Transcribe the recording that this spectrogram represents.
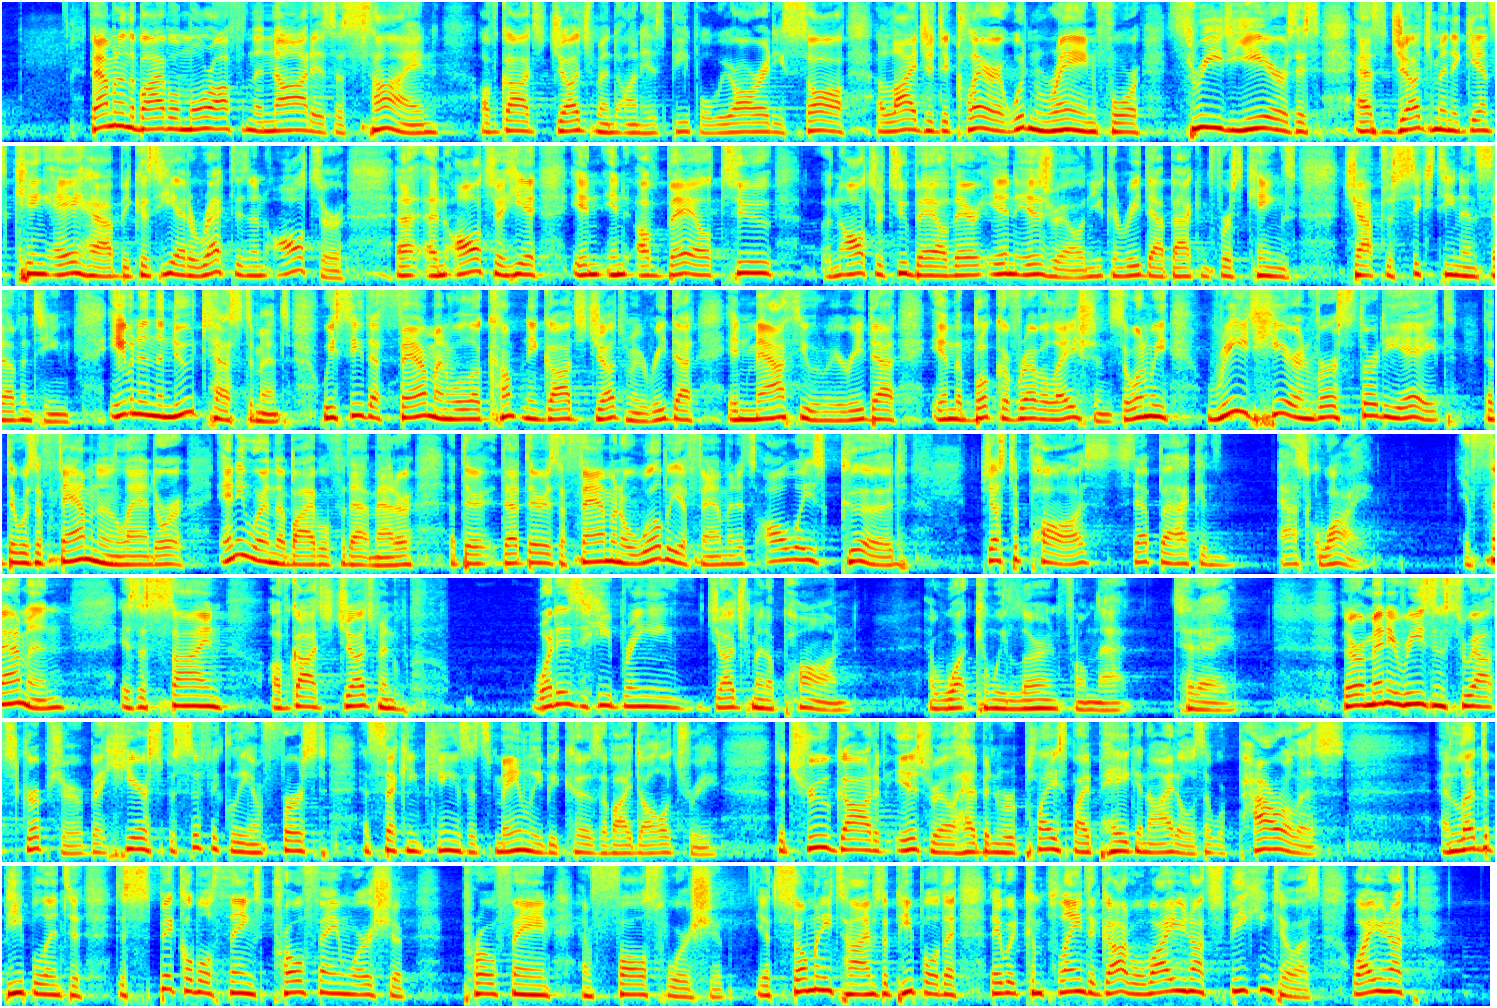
Famine in the Bible, more often than not, is a sign of God's judgment on his people. We already saw Elijah declare it wouldn't rain for three years as, as judgment against King Ahab because he had erected an altar, uh, an altar he had in, in, of Baal to an altar to Baal there in Israel. And you can read that back in 1 Kings chapter 16 and 17. Even in the New Testament, we see that famine will accompany God's judgment. We read that in Matthew and we read that in the book of Revelation. So when we read here in verse 38 that there was a famine in the land, or anywhere in the Bible for that matter, that there, that there is a famine or will be a famine, it's always good just to pause, step back, and ask why. If famine is a sign of God's judgment, what is He bringing judgment upon? And what can we learn from that today? There are many reasons throughout Scripture, but here specifically in 1st and 2nd Kings, it's mainly because of idolatry. The true God of Israel had been replaced by pagan idols that were powerless and led the people into despicable things, profane worship, profane and false worship. Yet so many times the people that they would complain to God, well, why are you not speaking to us? Why are you not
